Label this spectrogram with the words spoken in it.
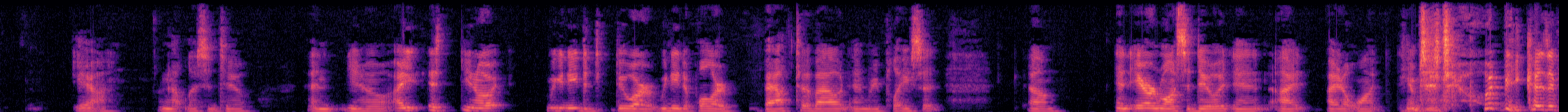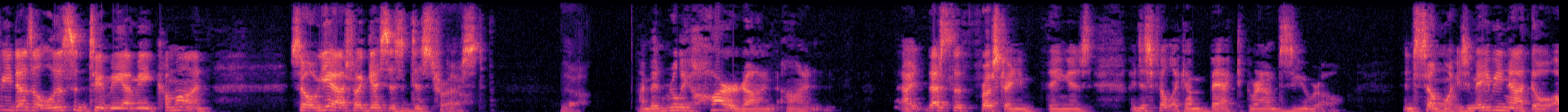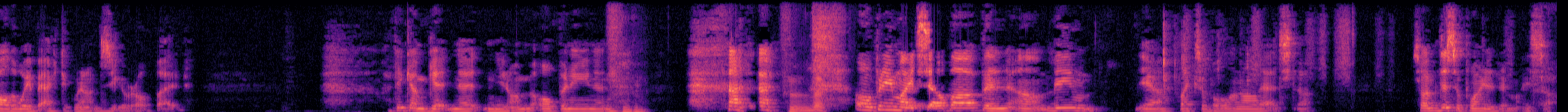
yeah I'm not listened to and you know I it, you know we need to do our we need to pull our bathtub out and replace it um, and Aaron wants to do it and I I don't want him to do it because if he doesn't listen to me, I mean, come on. So yeah, so I guess it's distrust. Yeah. I've been really hard on on. I that's the frustrating thing is I just felt like I'm back to ground zero, in some ways. Maybe not though all the way back to ground zero, but I think I'm getting it, and you know I'm opening and opening myself up and um, being yeah flexible and all that stuff. So I'm disappointed in myself.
